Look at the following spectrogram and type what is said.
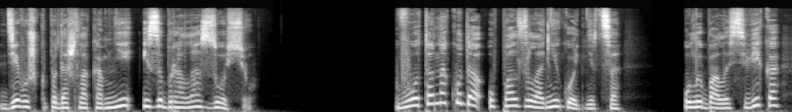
девушка подошла ко мне и забрала Зосю. «Вот она куда уползла негодница!» — улыбалась Вика, —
